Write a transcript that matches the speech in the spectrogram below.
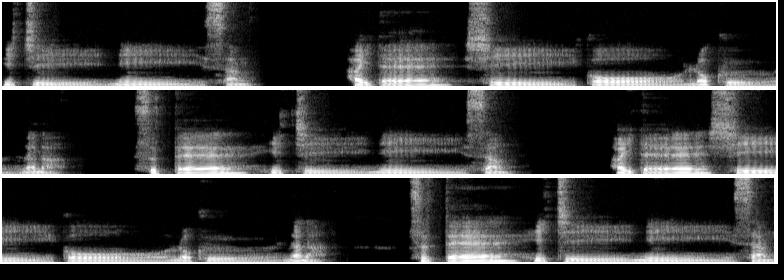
一、二、三。吐いて、四、五、六、七。吸って、一、二、三。吐いて、四、五、六、七。吸って、一、二、3。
